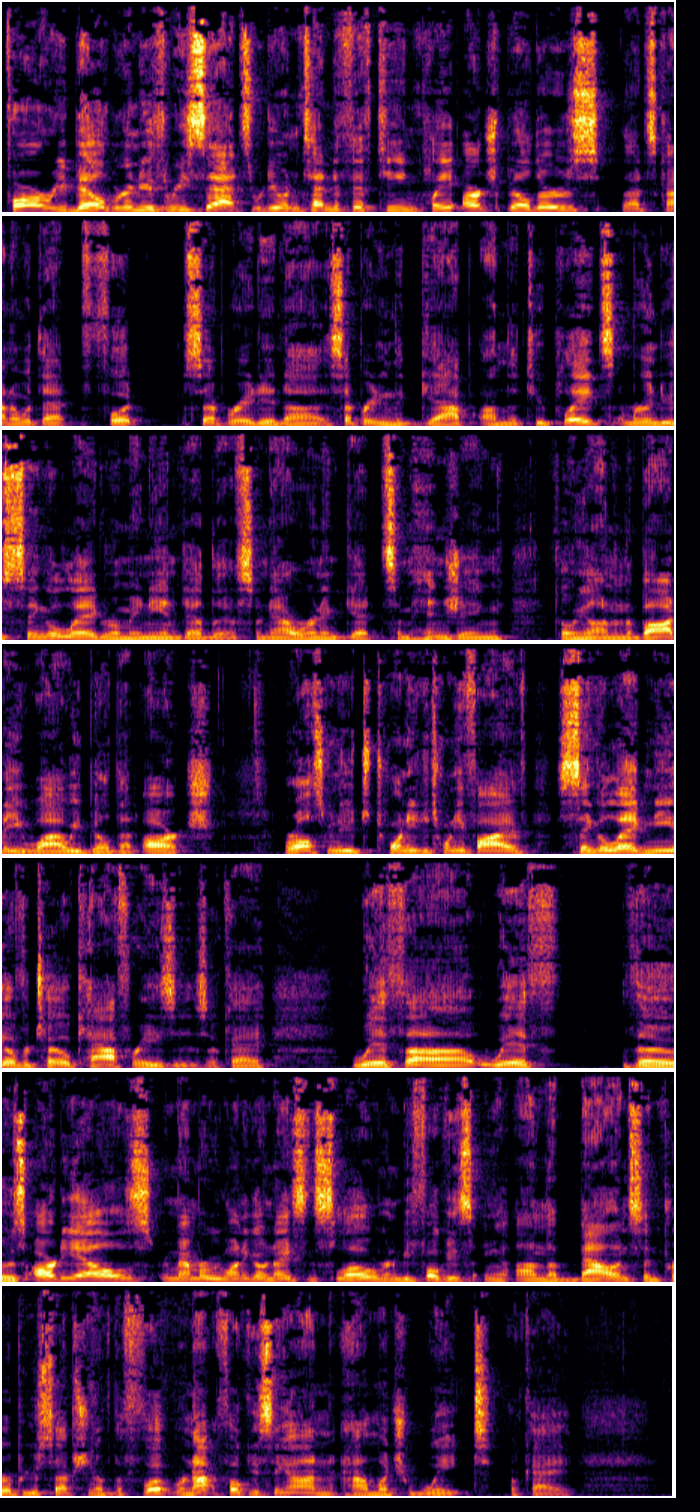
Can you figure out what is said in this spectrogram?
For our rebuild, we're going to do three sets. We're doing 10 to 15 plate arch builders. That's kind of with that foot separated, uh, separating the gap on the two plates, and we're going to do single leg Romanian deadlift. So now we're going to get some hinging going on in the body while we build that arch. We're also going to do 20 to 25 single leg knee over toe calf raises. Okay, with uh, with those RDLs. Remember, we want to go nice and slow. We're going to be focusing on the balance and proprioception of the foot. We're not focusing on how much weight. Okay,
